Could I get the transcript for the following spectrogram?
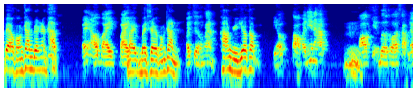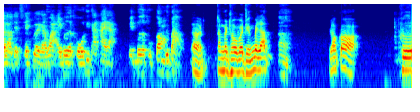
ไปเอาของท่านด้วยนะครับไปเอาใบใบใบใบเซอร์ของท่านใบเจอของท่าน ค้างอยู่เยอะครับ เดี๋ยวต่อไปนี้นะครับ อืมพอเขียนเบอร์โทรศัพท์แล้วเราจะเช็คด้วยกันว่าไอ้เบอร์โทรที่ท่านให้น่ะ เป็นเบอร์ถูกต้องหรือเปล่าเอ่อทำไมโทรมาถึงไม่รับ เออแล้วก็คือ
